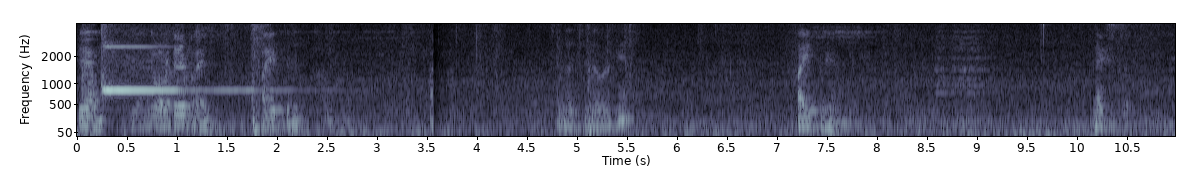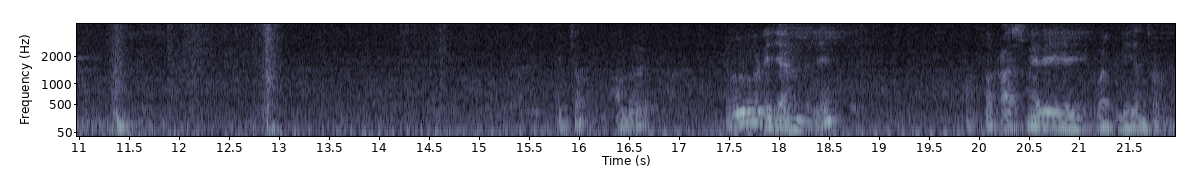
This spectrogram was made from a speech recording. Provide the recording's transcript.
సేమ్. ఇవన్నీ ఒకటే ప్రైస్ ఫైవ్ త్రీ ఇది వచ్చేటప్పటికి ఫైవ్ త్రీ అండి. నెక్స్ట్. ఇచ్చాం. అందులో టూ డిజైన్ ఉంది ఇది మొత్తం కాశ్మీరీ వర్క్ డిజైన్ చూడండి.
